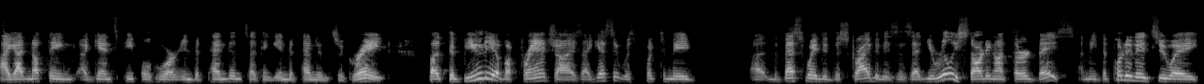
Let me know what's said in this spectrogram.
I got nothing against people who are independents. I think independents are great. But the beauty of a franchise, I guess it was put to me, uh, the best way to describe it is, is that you're really starting on third base. I mean, to put it into a,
